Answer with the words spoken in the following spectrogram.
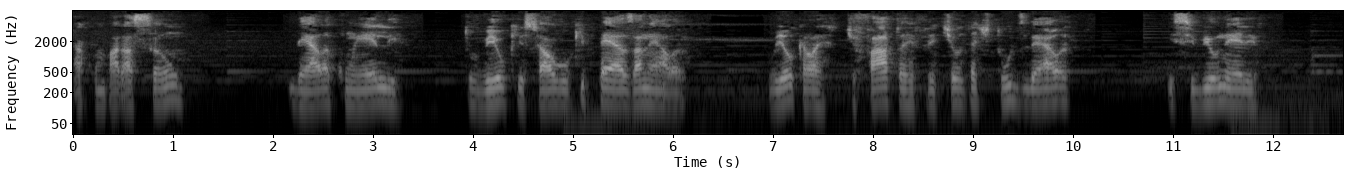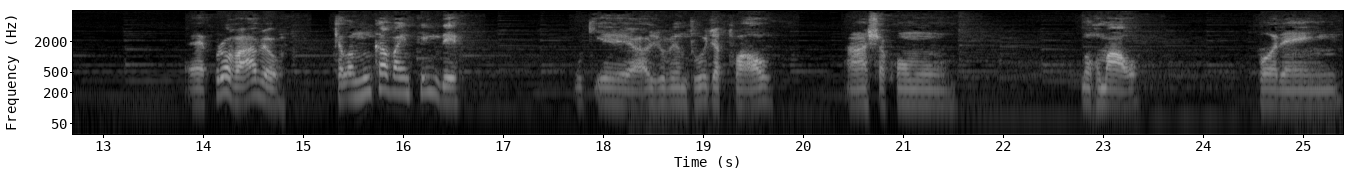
a comparação dela com ele, tu viu que isso é algo que pesa nela. Tu viu que ela de fato refletiu as atitudes dela e se viu nele. É provável que ela nunca vai entender o que a juventude atual acha como normal Porém,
